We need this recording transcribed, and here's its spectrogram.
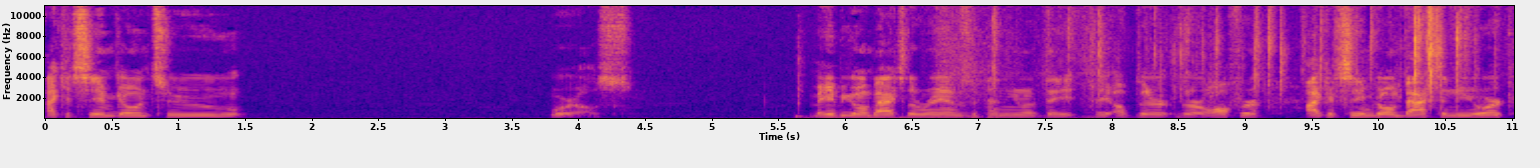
I could see him going to where else? Maybe going back to the Rams, depending on if they, they up their, their offer. I could see him going back to New York.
